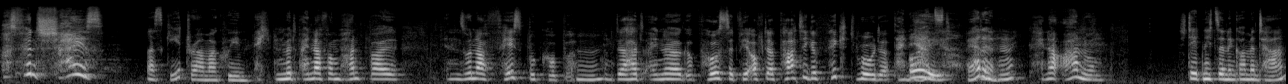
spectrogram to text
Was für ein Scheiß! Was geht, Drama Queen? Ich bin mit einer vom Handball in so einer Facebook-Gruppe. Mhm. Und da hat eine gepostet, wie auf der Party gefickt wurde. Dein Ernst? Wer denn? Mhm. Keine Ahnung. Steht nichts in den Kommentaren?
